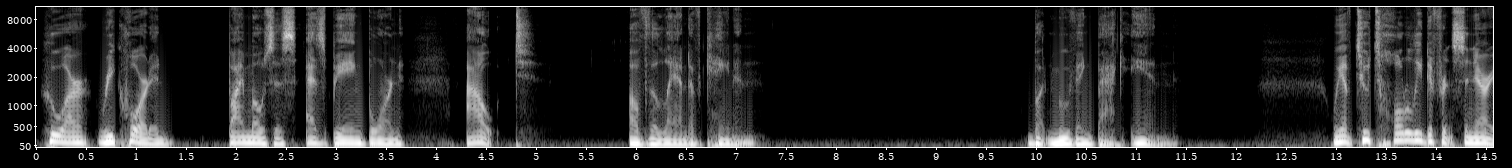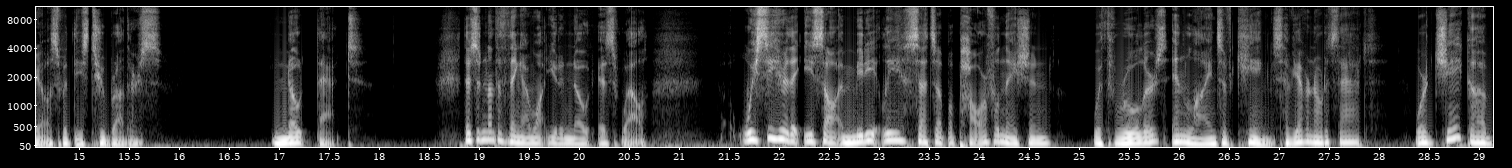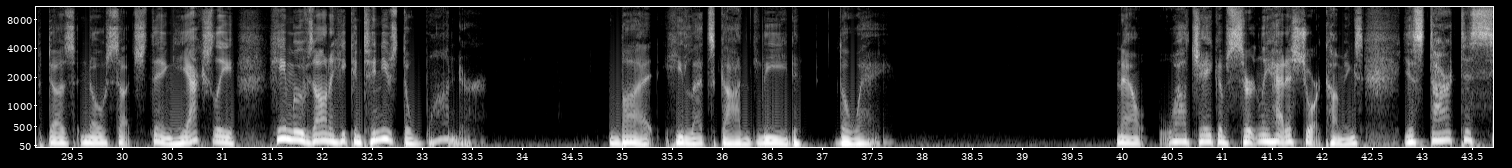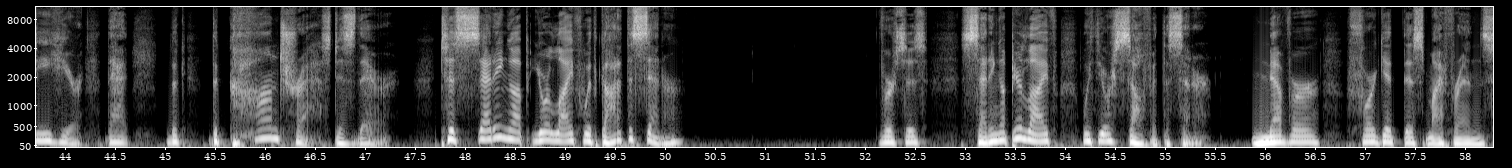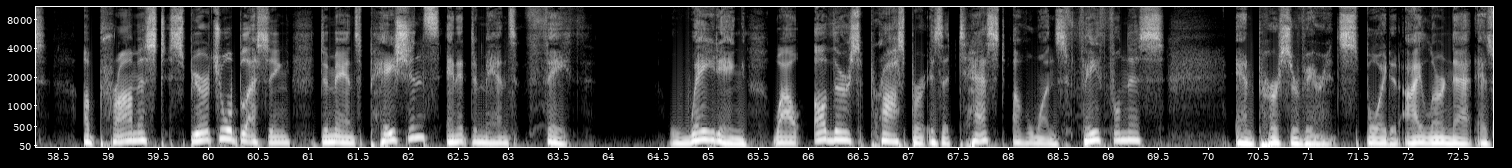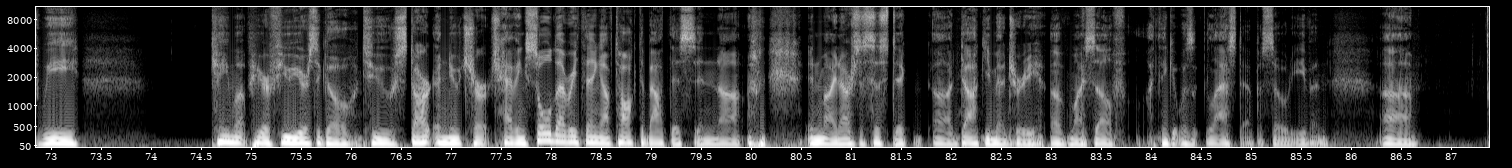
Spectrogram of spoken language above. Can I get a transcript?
who are recorded by Moses as being born out of the land of Canaan, but moving back in. We have two totally different scenarios with these two brothers. Note that. There's another thing I want you to note as well. We see here that Esau immediately sets up a powerful nation with rulers and lines of kings. Have you ever noticed that? Where Jacob does no such thing. He actually he moves on and he continues to wander. But he lets God lead the way. Now, while Jacob certainly had his shortcomings, you start to see here that the, the contrast is there to setting up your life with God at the center versus setting up your life with yourself at the center. Never forget this, my friends. A promised spiritual blessing demands patience and it demands faith. Waiting while others prosper is a test of one's faithfulness and perseverance. Boy, did I learn that as we came up here a few years ago to start a new church. Having sold everything, I've talked about this in uh, in my narcissistic uh, documentary of myself. I think it was last episode even. Uh,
